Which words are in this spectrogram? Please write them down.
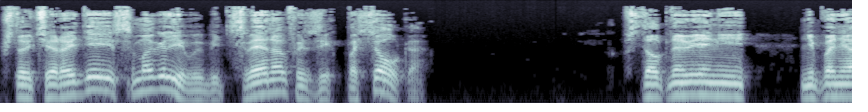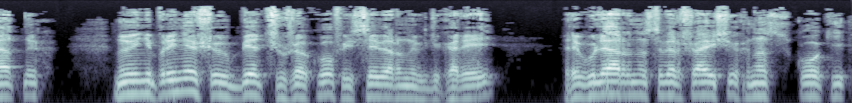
что чародеи смогли выбить свенов из их поселка. В столкновении непонятных, но и не принесших бед чужаков и северных дикарей регулярно совершающих наскоки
